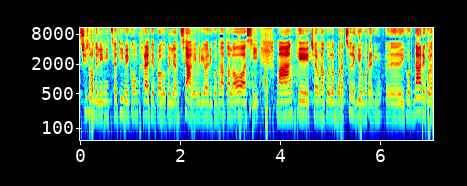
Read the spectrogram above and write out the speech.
ci sono delle iniziative concrete proprio per gli anziani, veniva ricordata la OASI, ma anche c'è una collaborazione che io vorrei eh, ricordare con la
